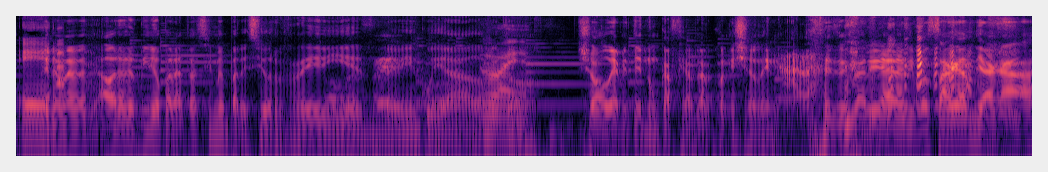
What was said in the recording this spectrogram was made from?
Eh, Pero me- ahora lo miro para atrás y me pareció re bien, re bien cuidado. re todo. Yo obviamente nunca fui a hablar con ellos de nada. De sexualidad era tipo, salgan de acá.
